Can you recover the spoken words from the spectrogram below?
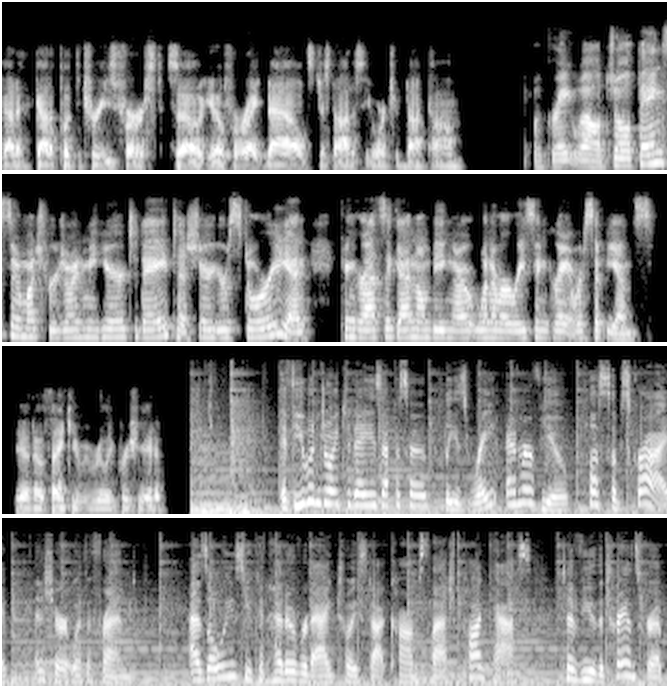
gotta gotta put the trees first. So, you know, for right now, it's just odysseyorchard.com. Well, great. Well, Joel, thanks so much for joining me here today to share your story and congrats again on being our, one of our recent grant recipients. Yeah, no, thank you. We really appreciate it. If you enjoyed today's episode, please rate and review, plus subscribe and share it with a friend. As always, you can head over to agchoice.com slash podcast to view the transcript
